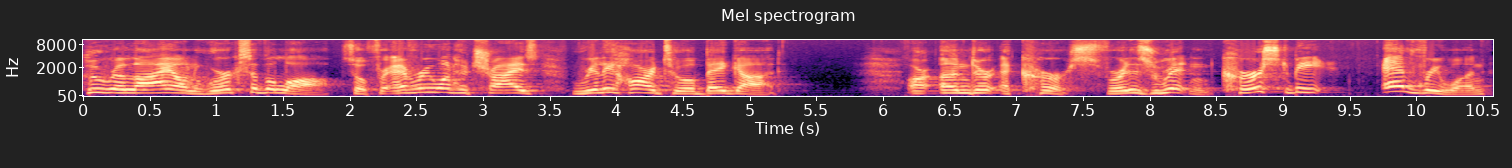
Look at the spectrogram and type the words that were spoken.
who rely on works of the law, so for everyone who tries really hard to obey God, are under a curse. For it is written, Cursed be everyone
